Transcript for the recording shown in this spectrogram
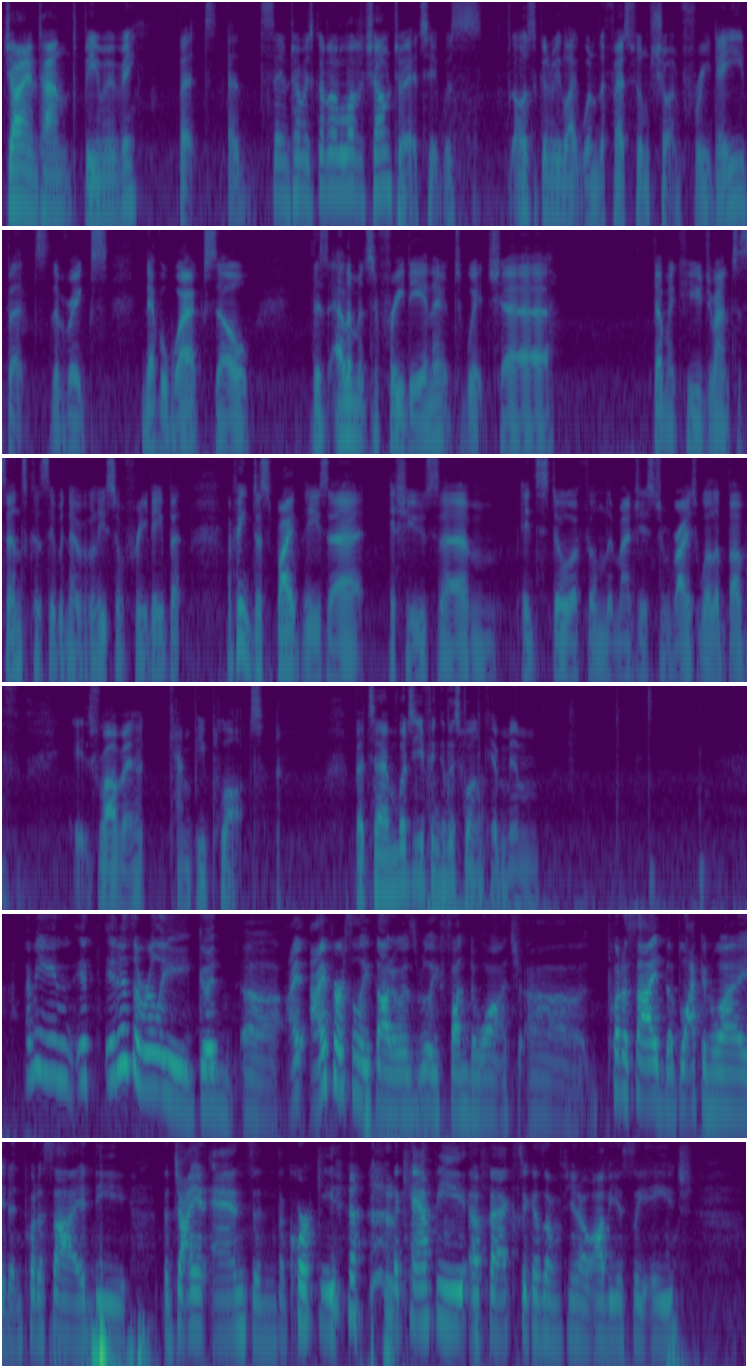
giant ant B movie, but at the same time, it's got a lot of charm to it. It was also going to be like one of the first films shot in 3D, but the rigs never worked, so there's elements of 3D in it which uh, don't make a huge amount of sense because it would never release on 3D. But I think despite these uh, issues, um, it's still a film that manages to rise well above its rather campy plot. But um, what do you think of this one, Kim? Um, I mean, it it is a really good. Uh, I I personally thought it was really fun to watch. Uh, put aside the black and white, and put aside the the giant ants and the quirky, the campy effects because of you know obviously age.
